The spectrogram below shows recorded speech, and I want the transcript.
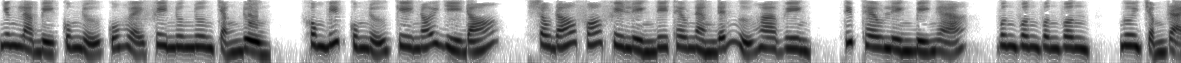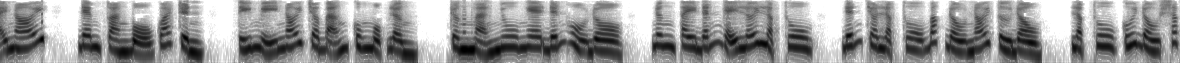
nhưng là bị cung nữ của Huệ Phi nương nương chặn đường, không biết cung nữ kia nói gì đó, sau đó Phó Phi liền đi theo nàng đến ngự hoa viên, tiếp theo liền bị ngã, vân vân vân vân, ngươi chậm rãi nói, đem toàn bộ quá trình, tỉ mỉ nói cho bản cung một lần, Trần Mạn Nhu nghe đến hồ đồ, nâng tay đánh gãy lưới Lập Thu, đến cho Lập Thu bắt đầu nói từ đầu, Lập Thu cúi đầu sắp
